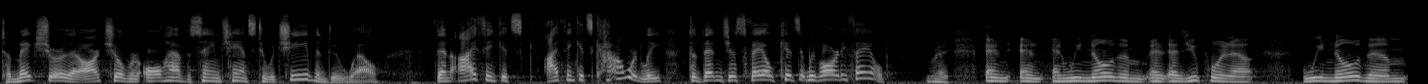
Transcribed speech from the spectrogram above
to make sure that our children all have the same chance to achieve and do well, then I think it's I think it's cowardly to then just fail kids that we've already failed. Right, and and and we know them as you point out, we know them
